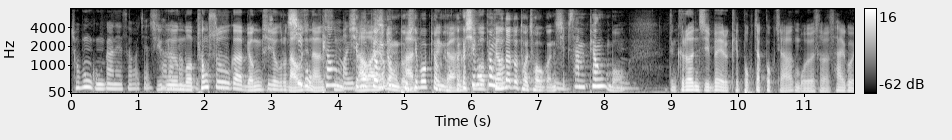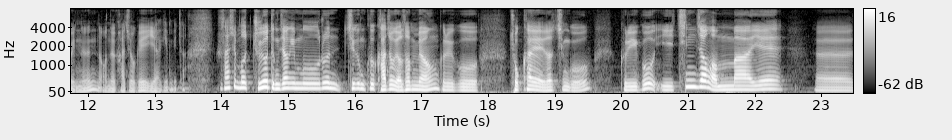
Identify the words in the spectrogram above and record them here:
좁은 공간에서 이제 지금 뭐 평수가 명시적으로 나오진 15평 않습니다. 막 15평 정도, 아, 15평 정도. 그러니까, 그러니까 15평? 15평보다도 더 적은 13평 뭐. 하여튼 그런 집에 이렇게 복작복작 모여서 살고 있는 어느 가족의 이야기입니다. 사실 뭐 주요 등장인물은 지금 그 가족 여섯 명 그리고 조카의 여자친구 그리고 이 친정 엄마의 어,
